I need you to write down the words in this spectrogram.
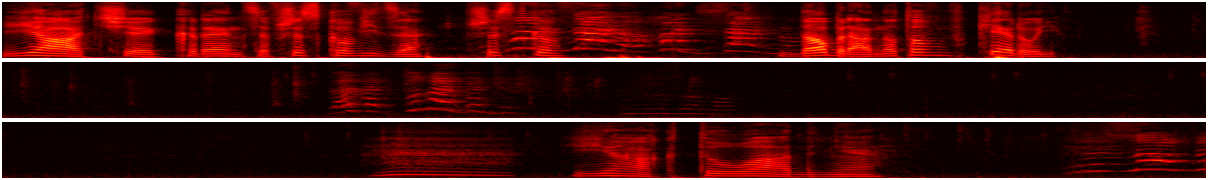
Ja cię kręcę. Wszystko widzę. Wszystko... Za mną, chodź za mną. Dobra, no to kieruj. Zaraz tutaj będziesz. Jak tu ładnie. Różowy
